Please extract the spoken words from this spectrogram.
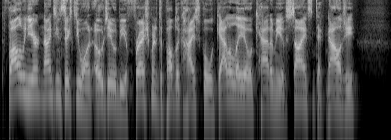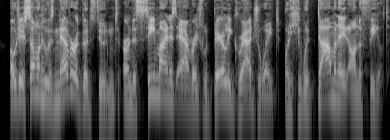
The following year, 1961, OJ would be a freshman at the public high school Galileo Academy of Science and Technology. OJ, someone who was never a good student, earned a C minus average, would barely graduate, but he would dominate on the field.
